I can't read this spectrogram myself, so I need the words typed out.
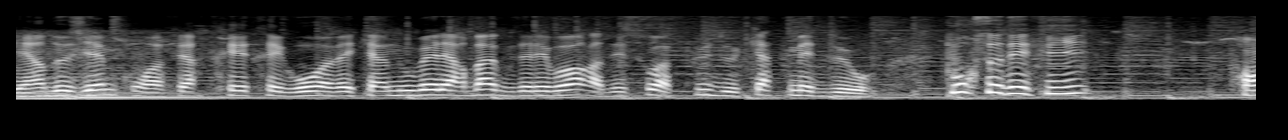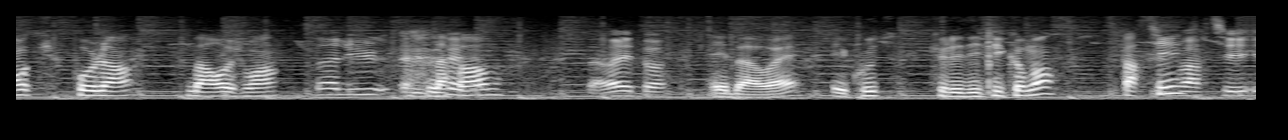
et un deuxième qu'on va faire très très gros avec un nouvel airbag, vous allez voir, à des sauts à plus de 4 mètres de haut. Pour ce défi, Franck Paulin m'a rejoint. Salut La forme Ça va et toi? Eh bah ouais, écoute, que le défi commence. C'est parti? C'est parti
